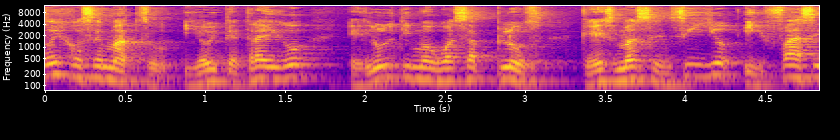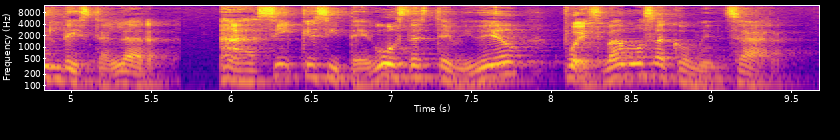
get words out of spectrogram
soy José Matsu y hoy te traigo el último WhatsApp Plus que es más sencillo y fácil de instalar. Así que si te gusta este video, pues vamos a comenzar.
